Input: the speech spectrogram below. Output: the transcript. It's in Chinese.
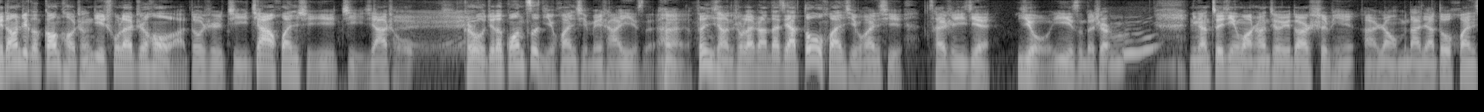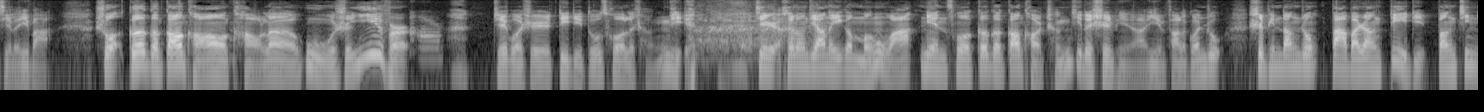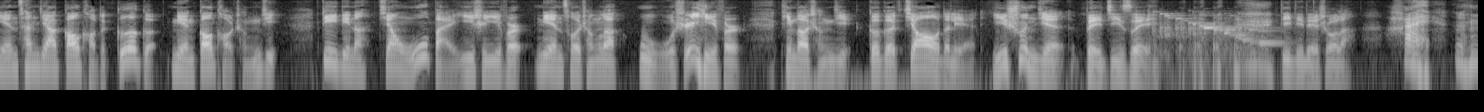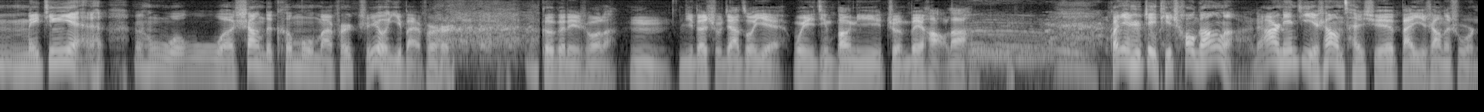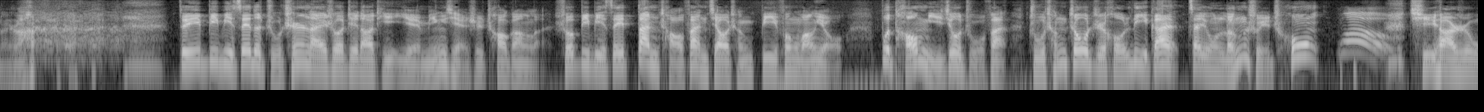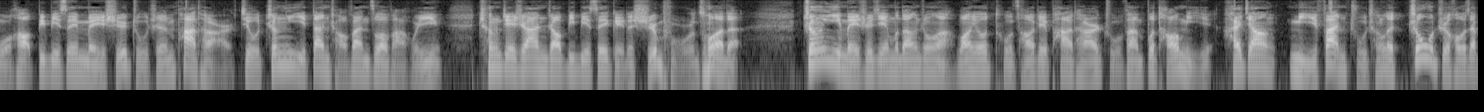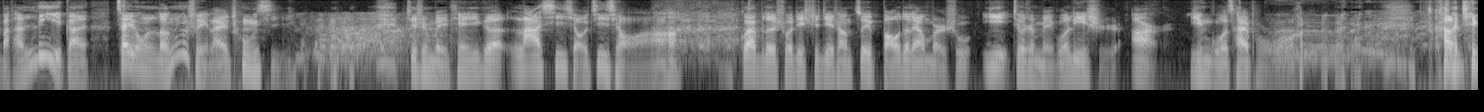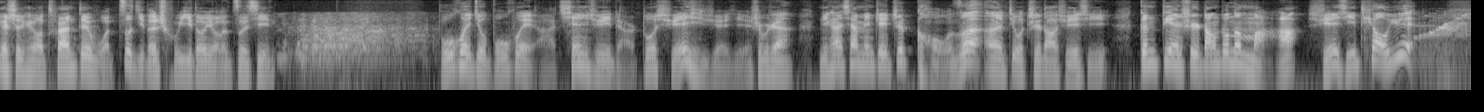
每当这个高考成绩出来之后啊，都是几家欢喜几家愁。可是我觉得光自己欢喜没啥意思，分享出来让大家都欢喜欢喜，才是一件有意思的事儿。你看，最近网上就有一段视频啊，让我们大家都欢喜了一把。说哥哥高考考了五十一分，结果是弟弟读错了成绩。近日，黑龙江的一个萌娃念错哥哥高考成绩的视频啊，引发了关注。视频当中，爸爸让弟弟帮今年参加高考的哥哥念高考成绩，弟弟呢将五百一十一分念错成了五十一分。听到成绩，哥哥骄傲的脸一瞬间被击碎。弟弟得说了。嗨，没经验，我我上的科目满分只有一百分。哥哥得说了，嗯，你的暑假作业我已经帮你准备好了。关键是这题超纲了，这二年级以上才学百以上的数呢，是吧？对于 BBC 的主持人来说，这道题也明显是超纲了。说 BBC 蛋炒饭教程逼疯网友。不淘米就煮饭，煮成粥之后沥干，再用冷水冲。七月二十五号，BBC 美食主持人帕特尔就争议蛋炒饭做法回应，称这是按照 BBC 给的食谱做的。争议美食节目当中啊，网友吐槽这帕特尔煮饭不淘米，还将米饭煮成了粥之后再把它沥干，再用冷水来冲洗。这是每天一个拉稀小技巧啊！怪不得说这世界上最薄的两本书，一就是美国历史，二英国菜谱。看了这个视频，我突然对我自己的厨艺都有了自信。不会就不会啊，谦虚一点，多学习学习，是不是？你看下面这只狗子，呃，就知道学习，跟电视当中的马学习跳跃。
